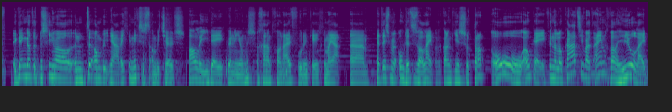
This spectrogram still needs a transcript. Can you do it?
ik denk dat het misschien wel een te ambitieus... Ja, weet je, niks is te ambitieus. Alle ideeën kunnen, jongens. We gaan het gewoon uitvoeren een keertje. Maar ja, Um, het is me... Oh, dit is wel lijp. Want dan kan ik hier een soort trap... Oh, oké. Ik vind de locatie waar het eindigt wel heel lijp.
